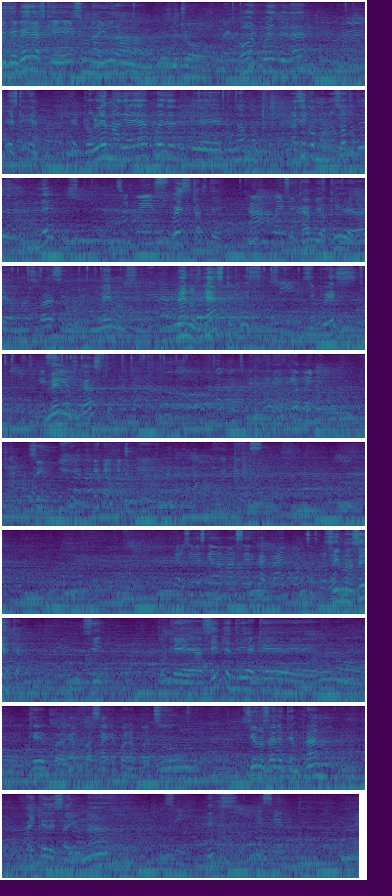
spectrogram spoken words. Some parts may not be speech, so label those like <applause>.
Y de veras que es una ayuda mucho mejor, pues, ¿verdad? Es que el, el problema de allá, pues, es, eh, pongamos, así como nosotros, pues, lejos, Sí, pues. cuestas de... Ah, pues. En cambio aquí, ¿verdad? Ya más fácil, menos, menos gasto, pues. Sí, Sí, pues, Es menos cierto. gasto. qué bueno. Sí. <laughs> les queda más cerca acá entonces, ¿verdad? Sí, más cerca. Sí. Porque así tendría que uno que pagar pasaje para Patzún. Si uno sale temprano, hay que desayunar. Sí, es cierto.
